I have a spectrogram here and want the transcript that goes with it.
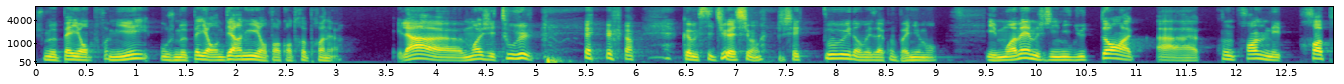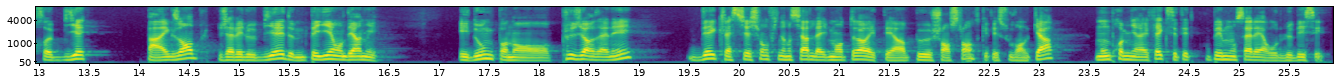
je me paye en premier ou je me paye en dernier en tant qu'entrepreneur? Et là, euh, moi, j'ai tout vu comme, situation. J'ai tout vu dans mes accompagnements. Et moi-même, j'ai mis du temps à comprendre mes propres biais. Par exemple, j'avais le biais de me payer en dernier. Et donc, pendant plusieurs années, dès que la situation financière de Live Mentor était un peu chancelante, ce qui était souvent le cas, mon premier réflexe, c'était de couper mon salaire ou de le baisser.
